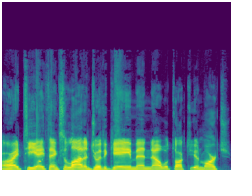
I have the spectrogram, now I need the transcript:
All right, TA, thanks a lot. Enjoy the game, and uh, we'll talk to you in March.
